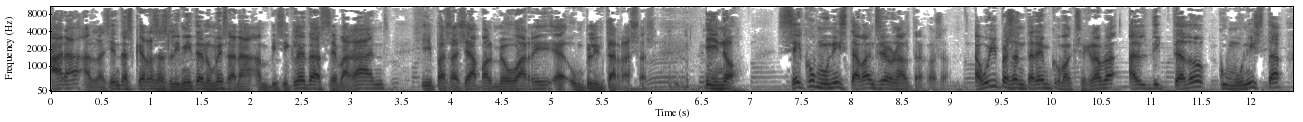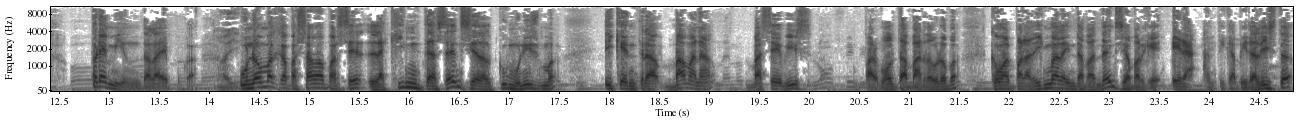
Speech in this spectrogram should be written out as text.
ara a la gent d'esquerres es limita només a anar amb bicicleta, a ser vegans i passejar pel meu barri eh, omplint terrasses. I no. Ser comunista abans era una altra cosa. Avui presentarem com a execrable el dictador comunista premium de l'època. Un home que passava per ser la quinta essència del comunisme i que entre va manar va ser vist per molta part d'Europa com el paradigma de la independència, perquè era anticapitalista,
